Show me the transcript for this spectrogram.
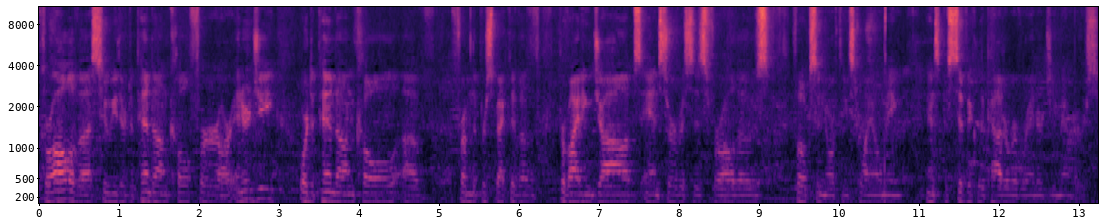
for all of us who either depend on coal for our energy or depend on coal uh, from the perspective of providing jobs and services for all those folks in Northeast Wyoming and specifically Powder River Energy members.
